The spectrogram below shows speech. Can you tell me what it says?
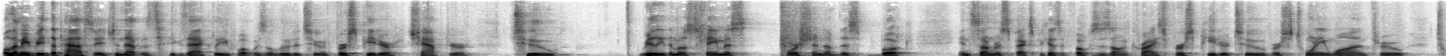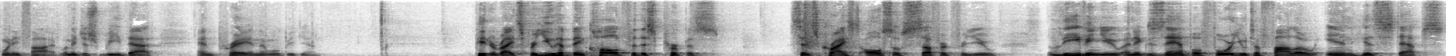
Well, let me read the passage, and that was exactly what was alluded to in 1 Peter chapter 2, really the most famous portion of this book in some respects because it focuses on Christ. 1 Peter 2, verse 21 through 25. Let me just read that and pray, and then we'll begin. Peter writes, For you have been called for this purpose, since Christ also suffered for you, leaving you an example for you to follow in his steps,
